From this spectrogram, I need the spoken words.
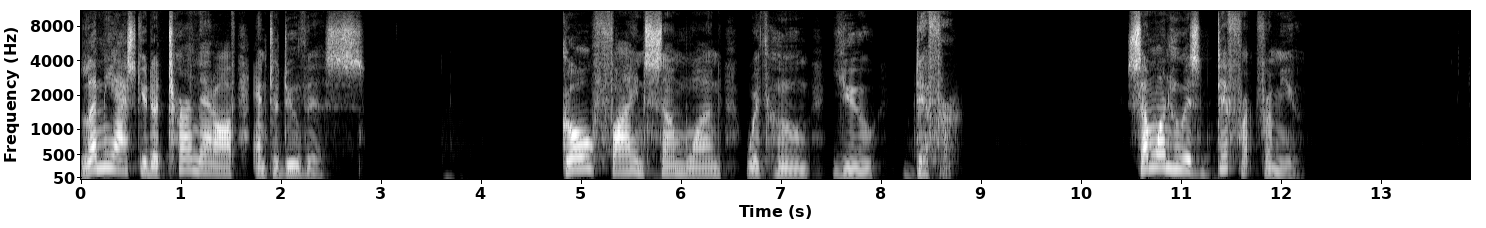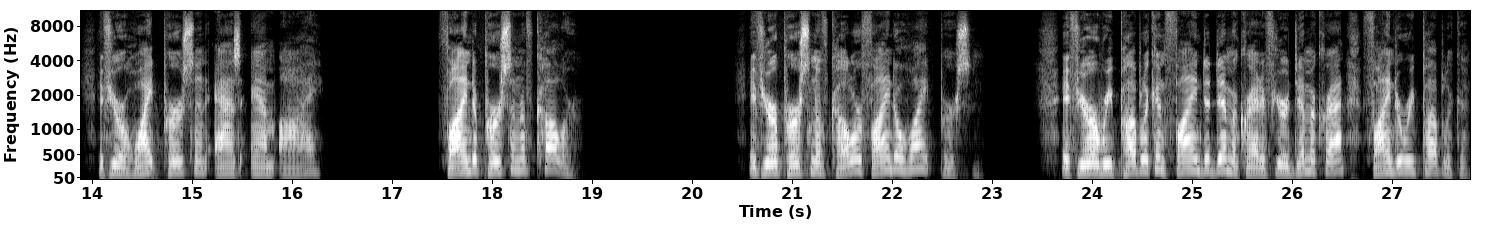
Let me ask you to turn that off and to do this. Go find someone with whom you differ. Someone who is different from you. If you're a white person, as am I, Find a person of color. If you're a person of color, find a white person. If you're a Republican, find a Democrat. If you're a Democrat, find a Republican.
